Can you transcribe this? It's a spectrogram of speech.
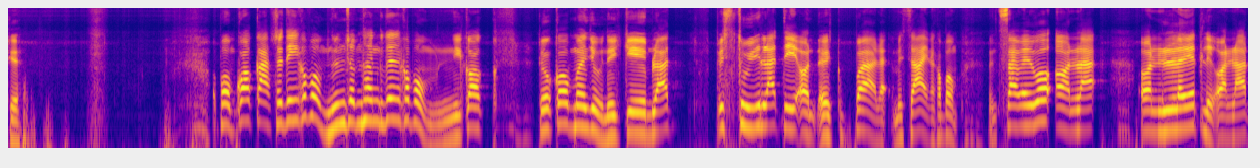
เค ผมก็กราบสวัสดีครับผมนุ่นชมท่านกันด้ครับผม นี่ก็เราก็มาอยู่ในเกมรัดปิสตุยลาตีออนเอิร์กบ้าแหละไม่ใช่นะครับผมมันซาไวเวอร์ออนละออนเลสหรือออนลัด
